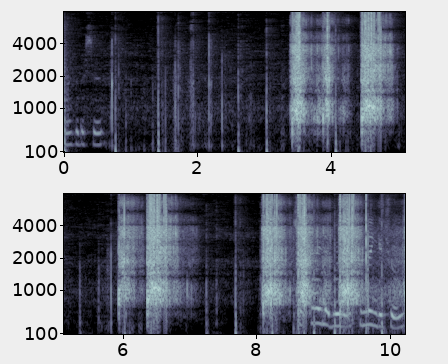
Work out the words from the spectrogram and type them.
Arkadaşlar Çakayla böyle üstünden geçiyoruz.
